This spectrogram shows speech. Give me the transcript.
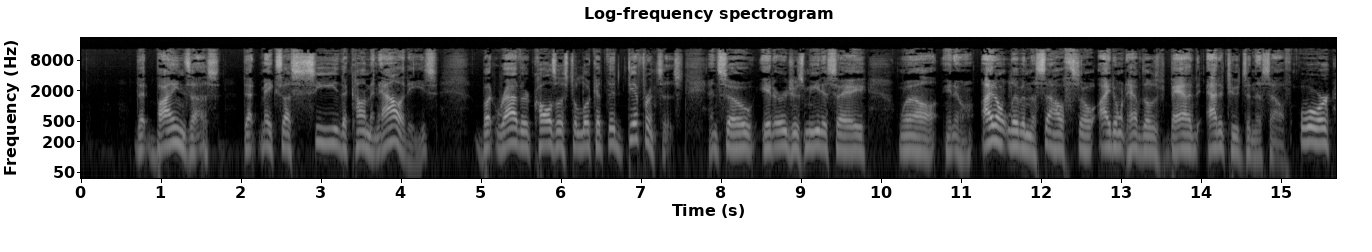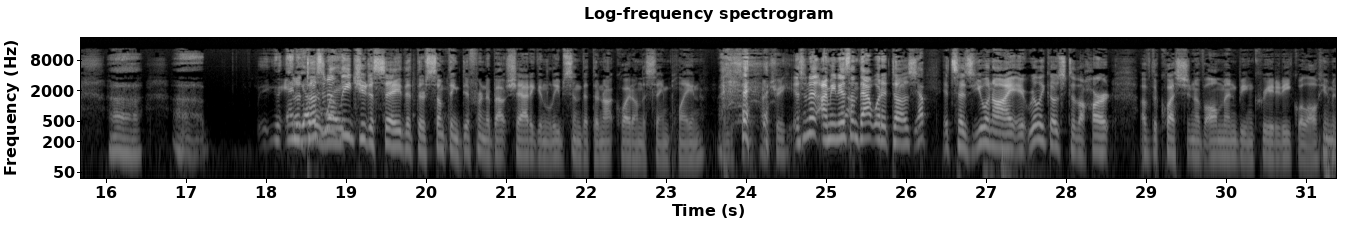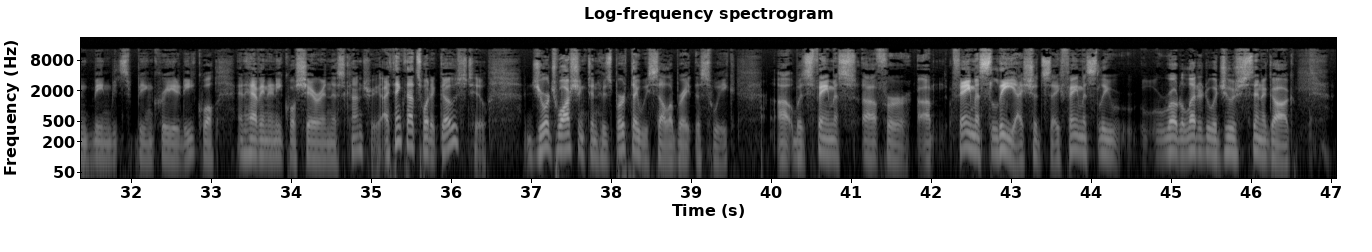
that binds us, that makes us see the commonalities, but rather calls us to look at the differences. And so it urges me to say, well, you know, I don't live in the South, so I don't have those bad attitudes in the South. Or, uh, uh, any Doesn't other it lead you to say that there's something different about Shadegg and Leibsohn that they're not quite on the same plane in the same country? Isn't it? I mean, isn't that what it does? Yep. It says you and I. It really goes to the heart of the question of all men being created equal, all human beings being created equal, and having an equal share in this country. I think that's what it goes to. George Washington, whose birthday we celebrate this week, uh, was famous uh, for um, famously, I should say, famously wrote a letter to a Jewish synagogue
